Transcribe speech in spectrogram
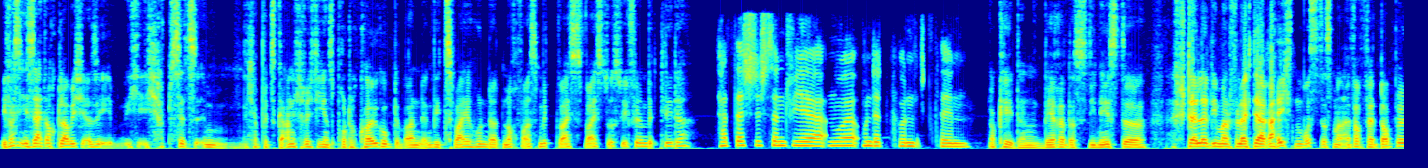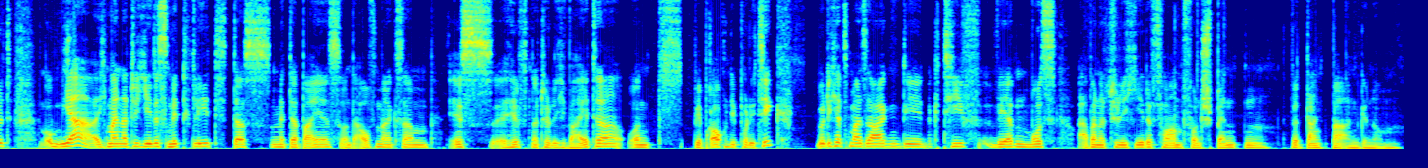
Ich weiß, ihr seid auch, glaube ich, also ich, ich habe es jetzt, im, ich habe jetzt gar nicht richtig ins Protokoll geguckt, waren irgendwie 200 noch was mit. Weißt, weißt du es, wie viele Mitglieder? Tatsächlich sind wir nur 115. Okay, dann wäre das die nächste Stelle, die man vielleicht erreichen muss, dass man einfach verdoppelt. Um, ja, ich meine natürlich jedes Mitglied, das mit dabei ist und aufmerksam ist, hilft natürlich weiter. Und wir brauchen die Politik, würde ich jetzt mal sagen, die aktiv werden muss. Aber natürlich jede Form von Spenden wird dankbar angenommen.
